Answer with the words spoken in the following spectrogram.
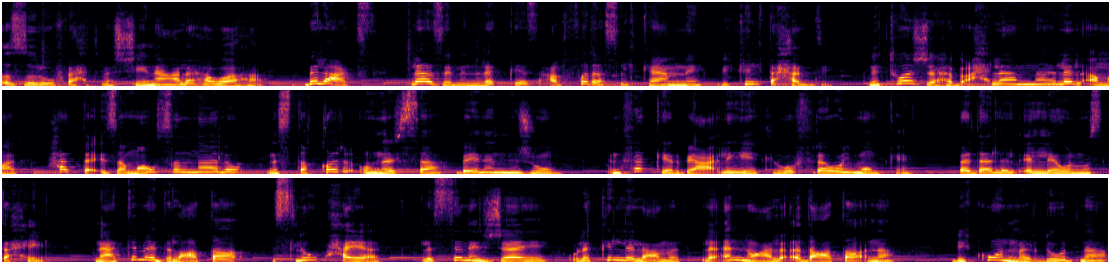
الظروف رح تمشينا على هواها. بالعكس لازم نركز على الفرص الكامنة بكل تحدي نتوجه بأحلامنا للقمر حتى إذا ما وصلنا له نستقر ونرسى بين النجوم. نفكر بعقلية الوفرة والممكن بدل القلة والمستحيل. نعتمد العطاء أسلوب حياة للسنة الجاية ولكل العمر لأنه على قد عطائنا بيكون مردودنا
